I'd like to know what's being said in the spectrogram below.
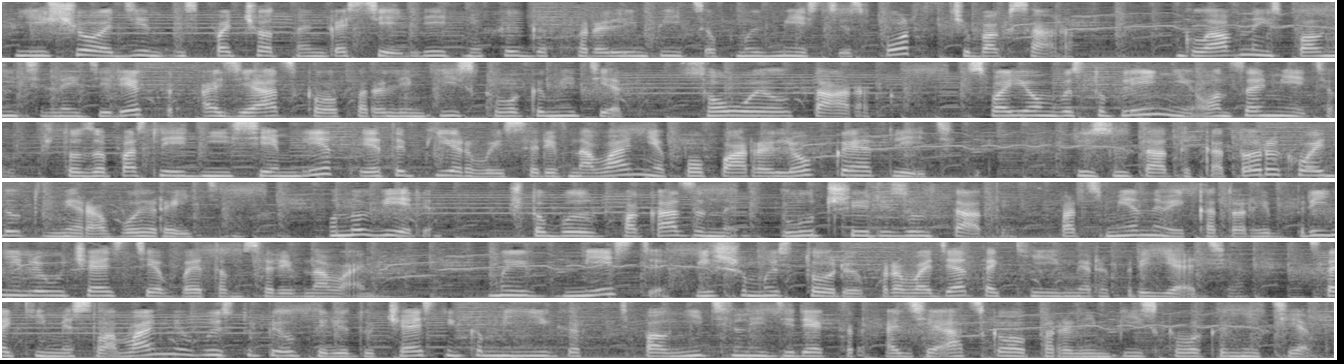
Еще один из почетных гостей летних игр паралимпийцев «Мы вместе спорт» в Чебоксарах главный исполнительный директор Азиатского паралимпийского комитета Соуэл Тарак. В своем выступлении он заметил, что за последние семь лет это первые соревнования по паралегкой атлетике, результаты которых войдут в мировой рейтинг. Он уверен, что будут показаны лучшие результаты спортсменами, которые приняли участие в этом соревновании. Мы вместе пишем историю, проводя такие мероприятия. С такими словами выступил перед участниками игр исполнительный директор Азиатского паралимпийского комитета.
